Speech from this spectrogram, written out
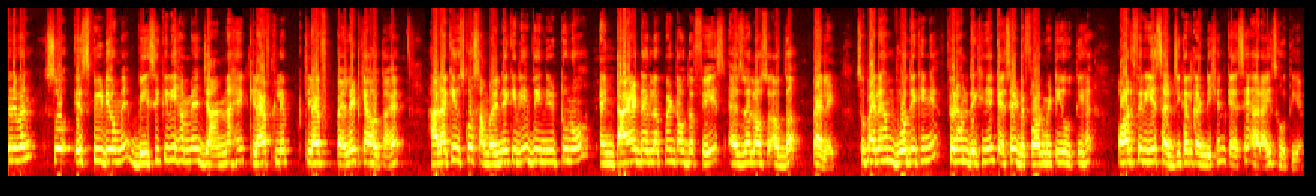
एवरीवन सो इस वीडियो में बेसिकली हमें जानना है क्लेफ्ट लिप क्लेफ्ट पैलेट क्या होता है। हालाँकि उसको समझने के लिए we need to know entire development of the face as well of the palate so पहले हम वो देखेंगे, फिर हम देखेंगे कैसे डिफॉर्मिटी होती है और फिर ये सर्जिकल कंडीशन कैसे अराइज होती है।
